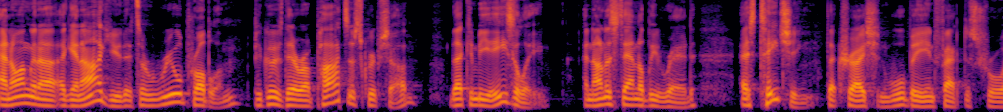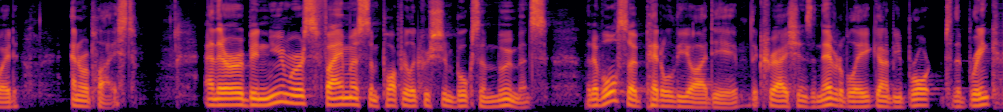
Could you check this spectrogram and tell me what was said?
And I'm going to again argue that it's a real problem because there are parts of Scripture that can be easily and understandably read as teaching that creation will be, in fact, destroyed and replaced. And there have been numerous famous and popular Christian books and movements that have also peddled the idea that creation is inevitably going to be brought to the brink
